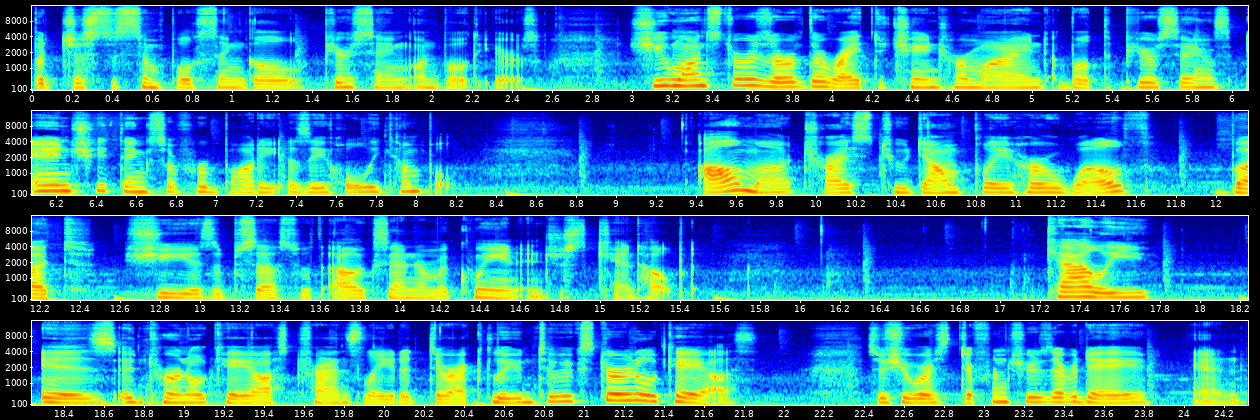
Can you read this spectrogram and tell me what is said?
but just a simple single piercing on both ears. She wants to reserve the right to change her mind about the piercings, and she thinks of her body as a holy temple. Alma tries to downplay her wealth but she is obsessed with Alexander McQueen and just can't help it. Callie is internal chaos translated directly into external chaos. So she wears different shoes every day and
